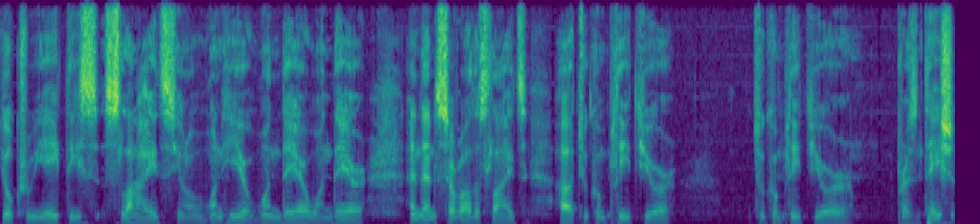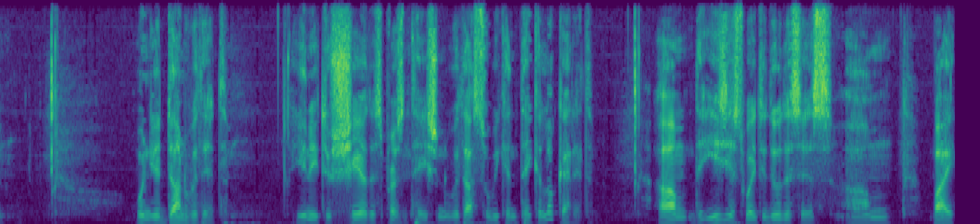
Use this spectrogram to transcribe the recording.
you'll create these slides, you know, one here, one there, one there, and then several other slides uh, to complete your to complete your presentation. When you're done with it, you need to share this presentation with us so we can take a look at it. Um, the easiest way to do this is um, by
